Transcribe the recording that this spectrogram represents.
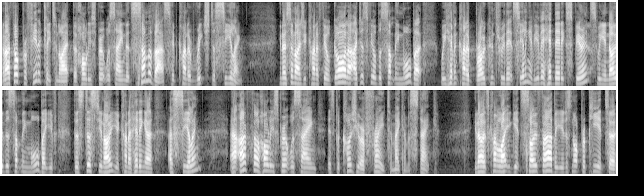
And I felt prophetically tonight that Holy Spirit was saying that some of us have kind of reached a ceiling You know, sometimes you kind of feel, God, I just feel there's something more, but we haven't kind of broken through that ceiling. Have you ever had that experience where you know there's something more, but you've there's just, you know, you're kind of hitting a, a ceiling? Uh, I felt Holy Spirit was saying, it's because you're afraid to make a mistake. You know, it's kind of like you get so far, but you're just not prepared to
